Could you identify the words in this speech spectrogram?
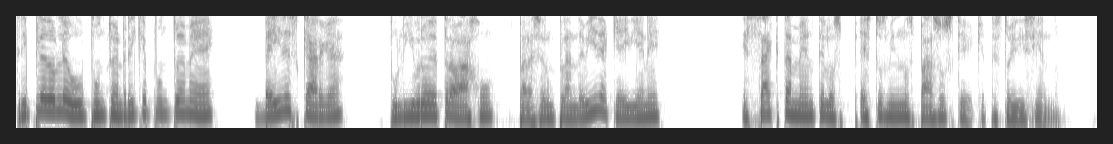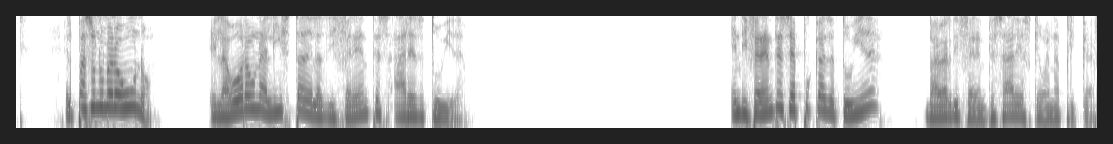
www.enrique.me, ve y descarga tu libro de trabajo para hacer un plan de vida, que ahí viene exactamente estos mismos pasos que, que te estoy diciendo. El paso número uno, elabora una lista de las diferentes áreas de tu vida. En diferentes épocas de tu vida va a haber diferentes áreas que van a aplicar.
